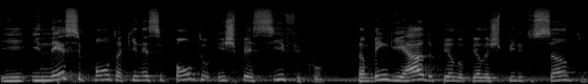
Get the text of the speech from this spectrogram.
E, e nesse ponto aqui, nesse ponto específico, também guiado pelo, pelo Espírito Santo,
